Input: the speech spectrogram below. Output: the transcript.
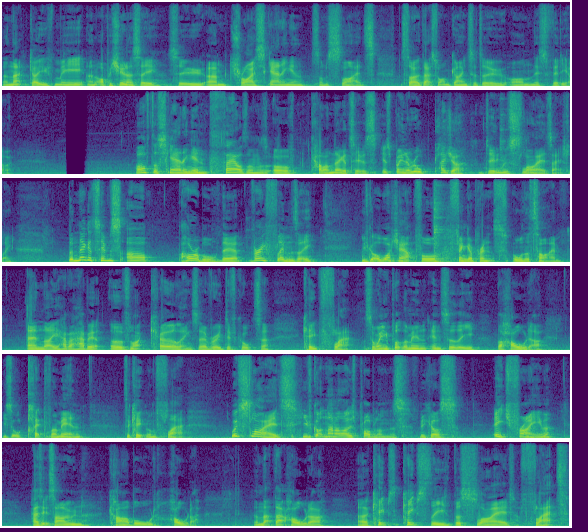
and that gave me an opportunity to um, try scanning in some slides. So that's what I'm going to do on this video. After scanning in thousands of colour negatives, it's been a real pleasure dealing with slides actually. The negatives are horrible, they're very flimsy. You've got to watch out for fingerprints all the time and they have a habit of like curling so they're very difficult to keep flat. So when you put them in into the, the holder, you sort of clip them in to keep them flat. With slides, you've got none of those problems because each frame has its own cardboard holder. And that, that holder uh, keeps, keeps the, the slide flat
